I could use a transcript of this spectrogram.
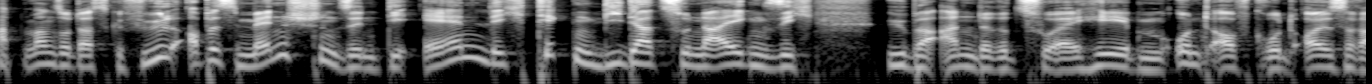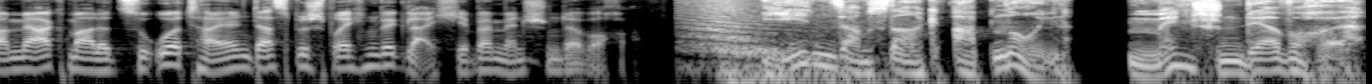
Hat man so das Gefühl, ob es Menschen sind, die ähnlich ticken, die dazu neigen, sich über andere zu erheben und aufgrund äußerer Merkmale zu urteilen, das besprechen wir gleich hier bei Menschen der Woche. Jeden Samstag ab 9. Menschen der Woche.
